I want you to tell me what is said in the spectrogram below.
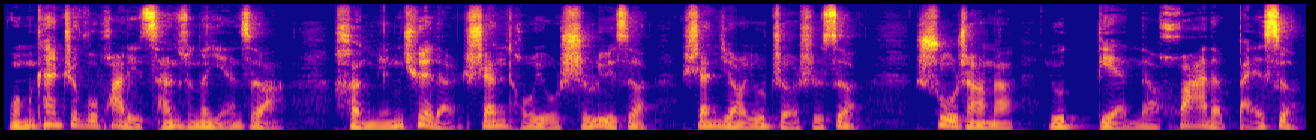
我们看这幅画里残存的颜色啊，很明确的，山头有石绿色，山脚有赭石色，树上呢有点的花的白色，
